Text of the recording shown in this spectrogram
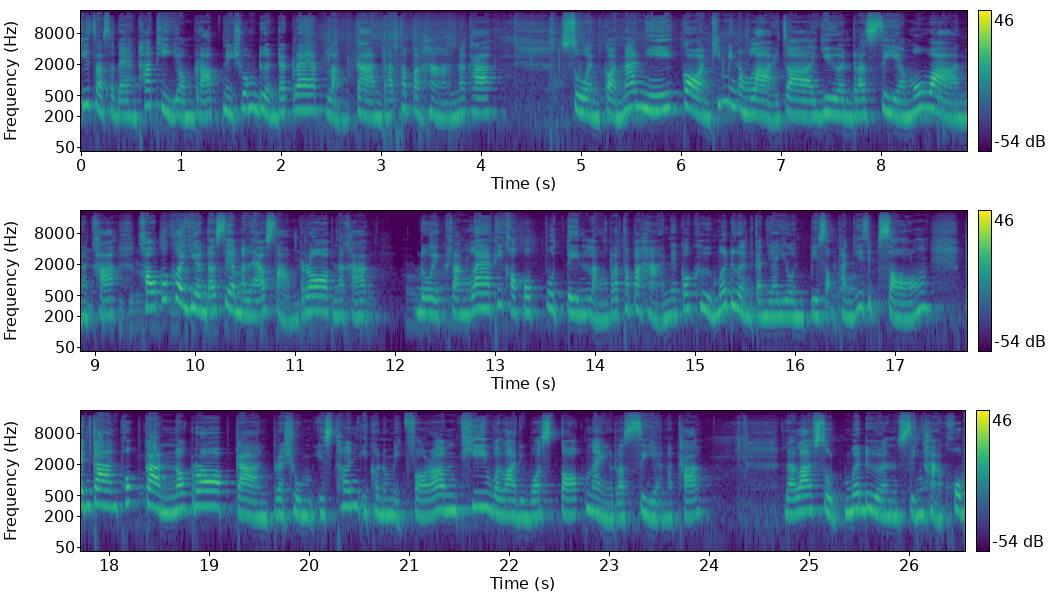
ที่จะแสดงท่าทียอมรับในช่วงเดือนแรกๆ หลังการรัฐประหารนะคะส่วนก่อนหน้านี้ก่อนที่มินออนไลน์จะเยือนรัสเซียเมื่อวานนะคะ เขาก็เคยเยือนรัสเซียมาแล้ว 3 รอบนะคะ โดยครั้งแรกที่เขาพบปูตินหลังรัฐประหารเนี่ยก็คือเมื่อเดือนกันยายนปี 2022 เป็นการพบกันนอกรอบการประชุม Eastern Economic Forum ที่วลาดิวอสต็อกในรัสเซียนะคะ และล่าสุดเมื่อเดือนสิงหาคม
